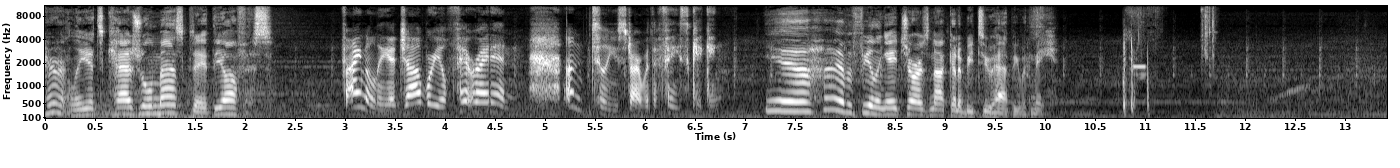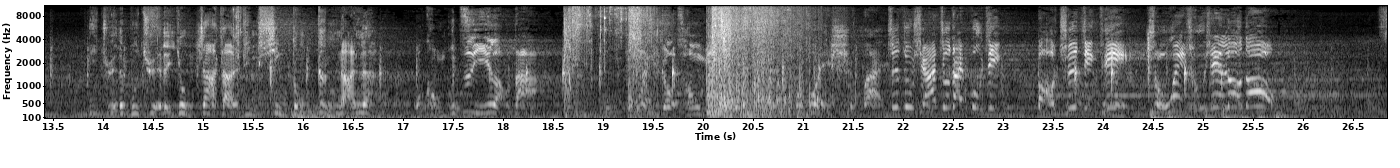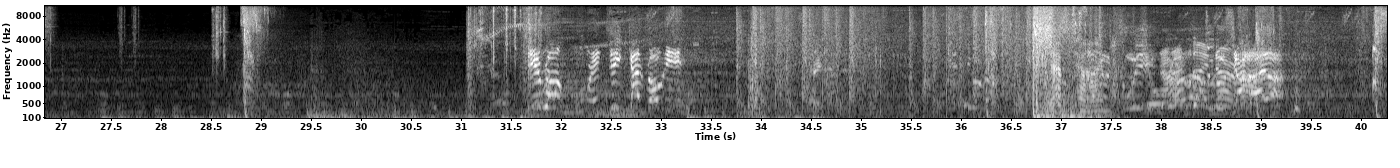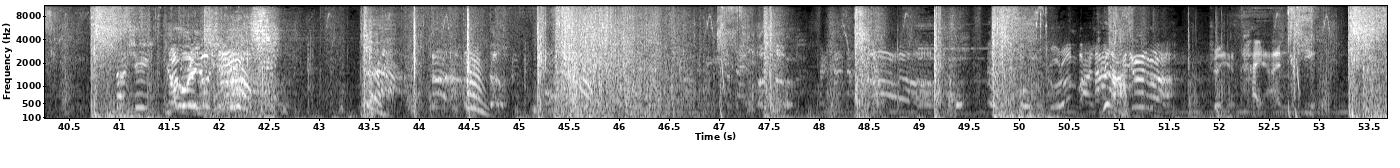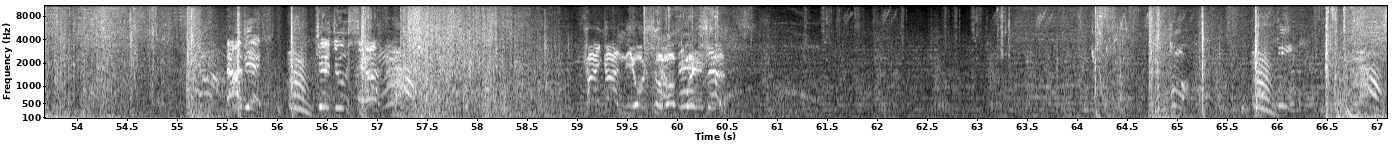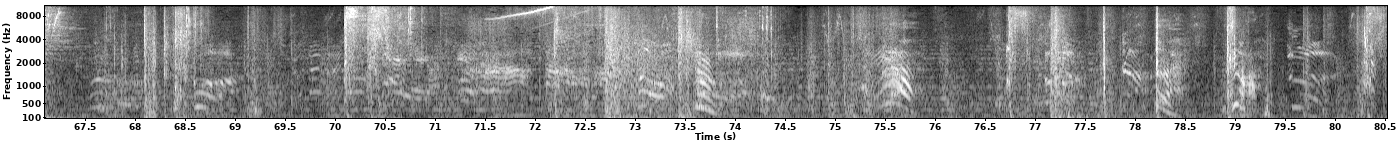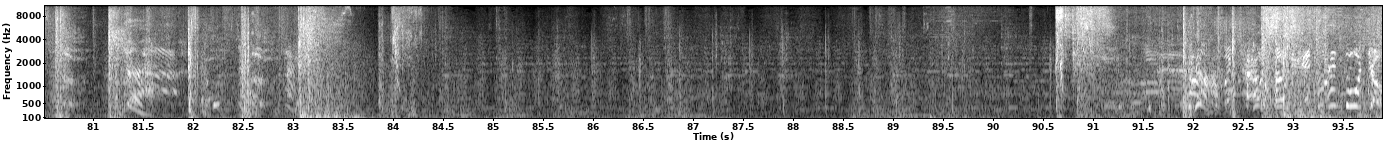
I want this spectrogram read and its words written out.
Apparently, it's casual mask day at the office. Finally, a job where you'll fit right in. Until you start with the face kicking. Yeah, I have a feeling HR is not gonna be too happy with me. 你觉得不觉得用炸弹令心动更难呢？我恐不质疑老大，不过你够聪明，不会失败。蜘蛛侠就在附近，保持警惕，守卫出现漏洞。 别让无人机干扰你。Nap time. 有人在那儿。蜘蛛侠来了，有人有袭！有人把他打晕了，这也太安静了。那边，看看你有什么本事！go!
